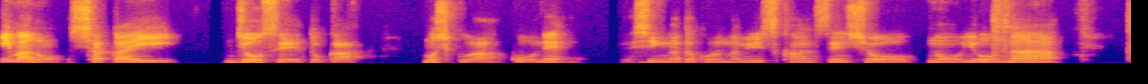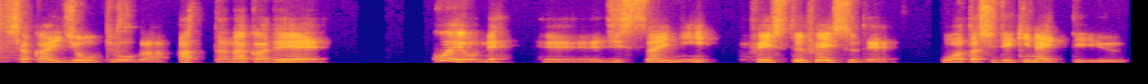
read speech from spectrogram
今の社会情勢とか、もしくはこうね、新型コロナウイルス感染症のような社会状況があった中で、声をね、えー、実際にフェイス2フェイスでお渡しできないっていう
